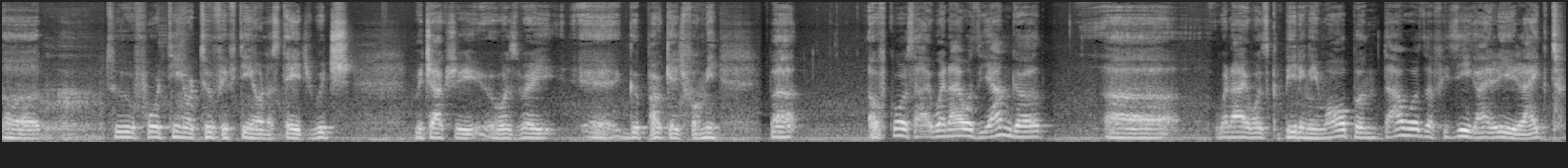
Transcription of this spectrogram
uh, 214 or 215 on the stage, which which actually was very uh, good package for me. But of course, I, when I was younger, uh, when I was competing in open, that was a physique I really liked.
